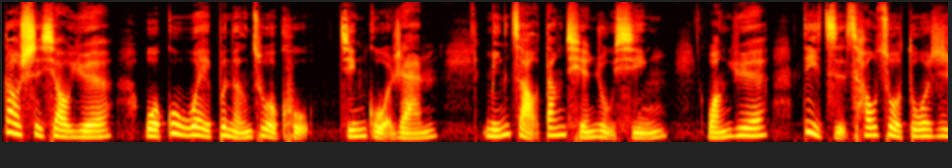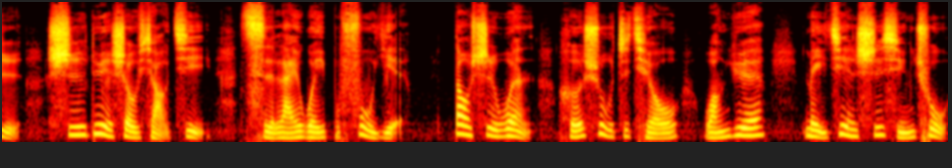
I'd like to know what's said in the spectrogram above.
道士笑曰：“我故谓不能作苦，今果然。明早当遣汝行。”王曰：“弟子操作多日，师略受小计，此来为不复也。”道士问：“何术之求？”王曰：“每见师行处，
